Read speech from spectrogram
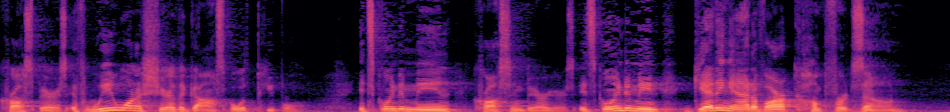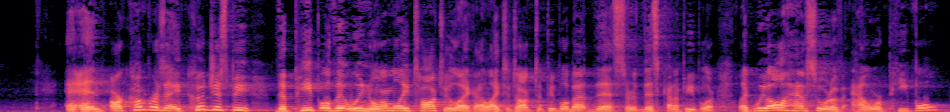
Cross barriers. If we want to share the gospel with people, it's going to mean crossing barriers. It's going to mean getting out of our comfort zone and our comfort zone, it could just be the people that we normally talk to. Like, I like to talk to people about this or this kind of people. Or, like, we all have sort of our people.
